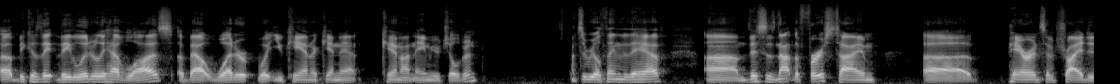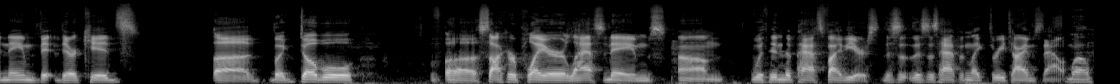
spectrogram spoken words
uh, because they, they literally have laws about what are, what you can or cannot cannot name your children. It's a real thing that they have. Um, this is not the first time uh, parents have tried to name th- their kids uh, like double uh, soccer player last names um, within the past five years. This is this has happened like three times now Well,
